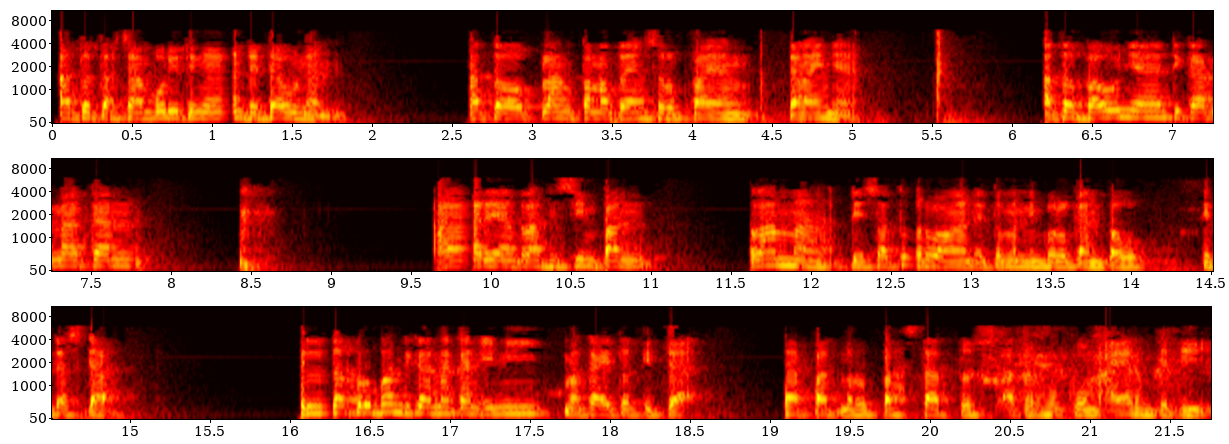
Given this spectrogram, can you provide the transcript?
atau tercampuri dengan dedaunan, atau plankton atau yang serupa yang, yang lainnya, atau baunya dikarenakan air yang telah disimpan lama di suatu ruangan itu menimbulkan bau tidak sedap. Bila perubahan dikarenakan ini, maka itu tidak dapat merubah status atau hukum air menjadi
